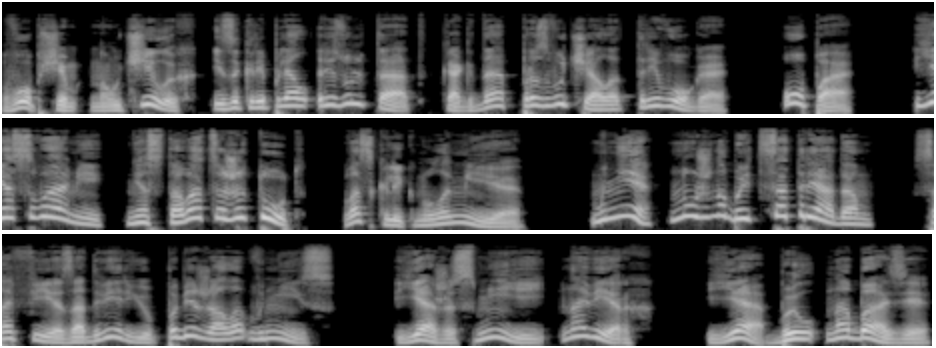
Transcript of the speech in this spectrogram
В общем, научил их и закреплял результат, когда прозвучала тревога. «Опа! Я с вами! Не оставаться же тут!» — воскликнула Мия. «Мне нужно быть с отрядом!» София за дверью побежала вниз. Я же с Мией наверх. Я был на базе,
